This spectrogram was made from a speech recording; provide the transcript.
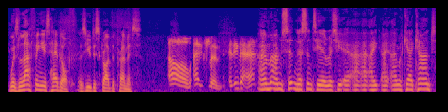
was laughing his head off as you described the premise. Oh, excellent. Is he there? I'm I'm sitting listening to you, Richie. I I, I, I, Ricky, I can't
